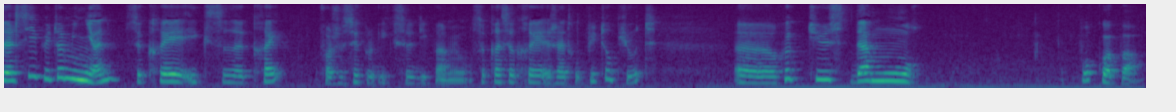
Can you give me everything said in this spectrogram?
Celle-ci est plutôt mignonne, secret X secret. Enfin, je sais que le X se dit pas, mais bon, secret secret, je la trouve plutôt cute. Euh, Ructus d'amour, pourquoi pas?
